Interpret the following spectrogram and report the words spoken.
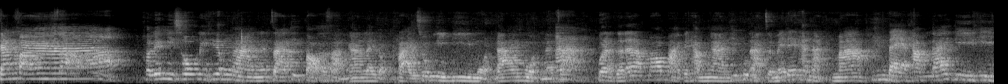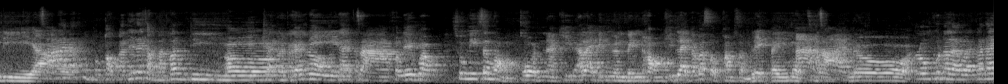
การงาฟังจ๋านเขาเรียกมีโชคในที่ทำงานนะจ๊ะติดต่อประสานงานอะไรกับใครช่วงนี้ดีหมดได้หมดนะจ๊ะอะคุณอาจจะได้รับมอบหมายไปทำงานที่คุณอาจจะไม่ได้ถนัดมากอืมแต่ทำได้ดีทีเดียวใช่แล้วผลประกอบการที่ได้กลับมาก็ดีเออมันก็ดีนะจ๊ะเขาเรียกว่าช่วงนี้สมองกลนะคิดอะไรเป็นเงินเป็นทองคิดอะไรก็ประสบความสำเร็จไปหมดอ่าฉใช่ลาดโลดลงทุนอะไรไว้ก็ได้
